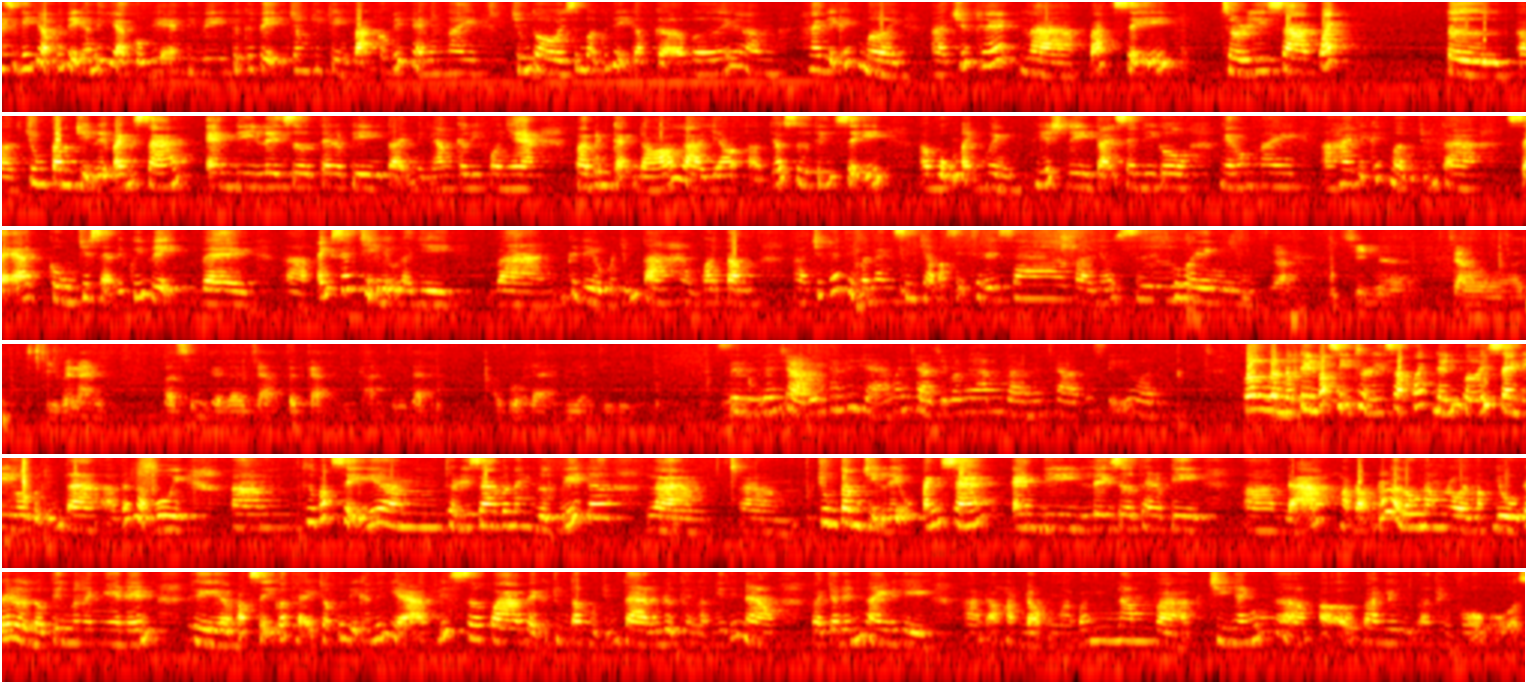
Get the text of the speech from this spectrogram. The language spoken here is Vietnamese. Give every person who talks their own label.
Speaker 1: Anh xin kính chào quý vị khán giả của VNTV. Thưa quý vị, trong chương trình Bạn có biết ngày hôm nay, chúng tôi xin mời quý vị gặp gỡ với um, hai vị khách mời. À, trước hết là bác sĩ Teresa Quách từ uh, Trung tâm trị liệu ánh sáng MD Laser Therapy tại miền Nam California và bên cạnh đó là giáo, uh, giáo sư tiến sĩ uh, Vũ Mạnh Huỳnh PhD tại San Diego. Ngày hôm nay uh, hai vị khách mời của chúng ta sẽ cùng chia sẻ với quý vị về uh, ánh sáng trị liệu là gì và những cái điều mà chúng ta hằng quan tâm. À, trước hết thì Vân Anh xin chào bác sĩ Teresa và giáo sư Huỳnh.
Speaker 2: Dạ, xin uh, chào uh, chị Vân Anh và xin gửi lời chào tất cả những khán thính giả của đài VNTV.
Speaker 3: Xin mến chào quý khán thính giả, mến chào chị Vân Anh và mến chào tiến sĩ Huỳnh.
Speaker 1: Vâng, lần đầu tiên bác sĩ Teresa Quách đến với San Diego của chúng ta à, rất là vui. À, thưa bác sĩ um, Teresa Vân Anh được biết đó là à, trung tâm trị liệu ánh sáng MD Laser Therapy à, đã hoạt động rất là lâu năm rồi. Mặc dù đây là lần đầu tiên mình Anh nghe đến thì ờ, bác sĩ có thể cho quý vị khán giả biết sơ qua về cái trung tâm của chúng ta đã được thành lập như thế nào. Và cho đến nay thì à, đã hoạt động bao nhiêu năm và chi nhánh à, ở bao nhiêu thành phố của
